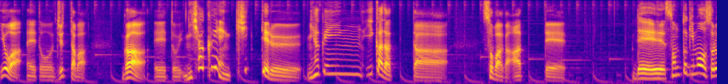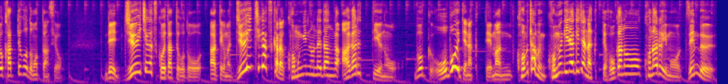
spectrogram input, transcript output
要は、えっと、10束が、えーと、200円切ってる200円以下だったそばがあってでその時もそれを買っていこうと思ったんですよ。で11月超えたってことをあてかま11月から小麦の値段が上がるっていうのを僕覚えてなくてまあ多分小麦だけじゃなくて他の粉類も全部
